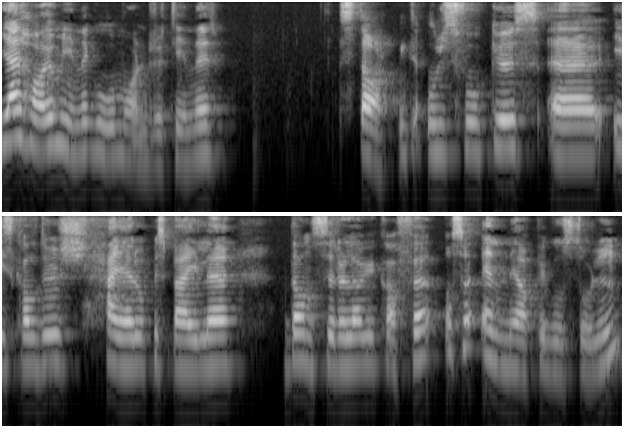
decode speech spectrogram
Jeg har jo mine gode morgenrutiner start, Olsfokus, eh, iskald dusj, heier opp i speilet, danser og lager kaffe. Og så ender jeg opp i godstolen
